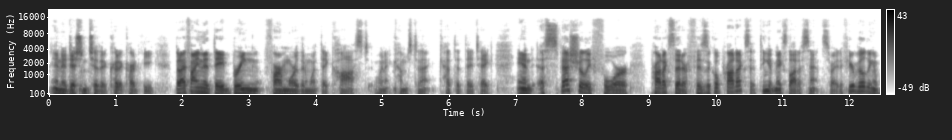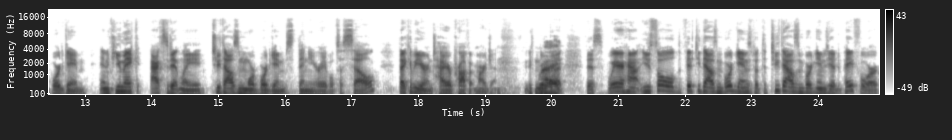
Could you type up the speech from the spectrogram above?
in addition to the credit card fee. But I find that they bring far more than what they cost when it comes to that cut that they take. And especially for products that are physical products, I think it makes a lot of sense, right? If you're building a board game and if you make accidentally 2000 more board games than you're able to sell, that could be your entire profit margin. right. this warehouse. You sold 50,000 board games, but the 2,000 board games you had to pay for are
